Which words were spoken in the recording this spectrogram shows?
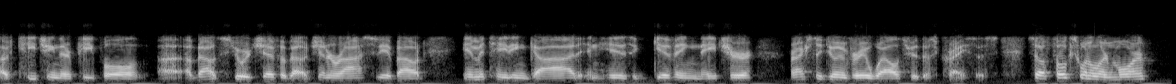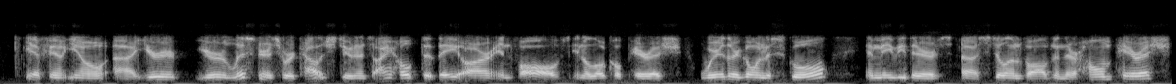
of teaching their people uh, about stewardship, about generosity, about imitating God and His giving nature are actually doing very well through this crisis. So, if folks want to learn more, if you know uh, your your listeners who are college students, I hope that they are involved in a local parish where they're going to school, and maybe they're uh, still involved in their home parish.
